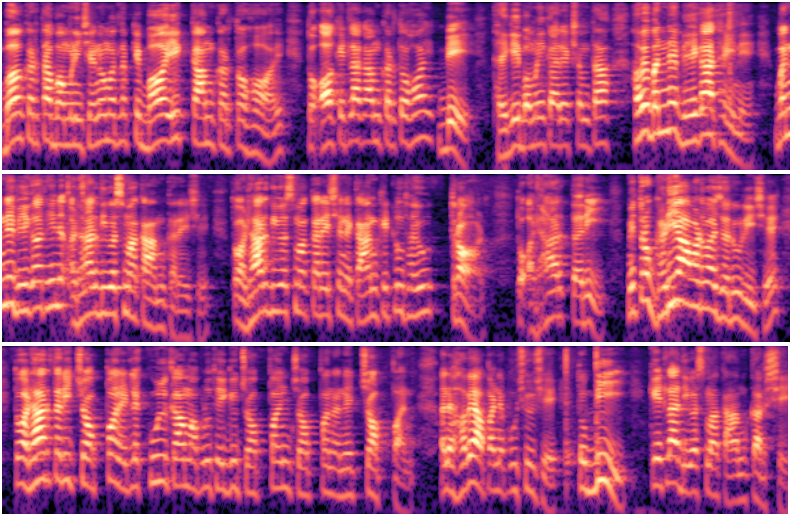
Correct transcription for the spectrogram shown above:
બ કરતા બમણી છે. એનો મતલબ કે બ એક કામ કરતો હોય તો અ કેટલા કામ કરતો હોય? બે. થઈ ગઈ બમણી કાર્યક્ષમતા. હવે બંને ભેગા થઈને, બંને ભેગા થઈને અઢાર દિવસમાં કામ કરે છે. તો અઢાર દિવસમાં કરે છે અને કામ કેટલું થયું? ત્રણ. તો અઢાર તરી. મિત્રો, ઘડિયા આવડવા જરૂરી છે. તો અઢાર તરી ચોપન એટલે કુલ કામ આપણું થઈ ગયું ચોપન ચોપન અને ચોપન અને હવે આપણને પૂછ્યું છે, તો બી કેટલા દિવસમાં કામ કરશે?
